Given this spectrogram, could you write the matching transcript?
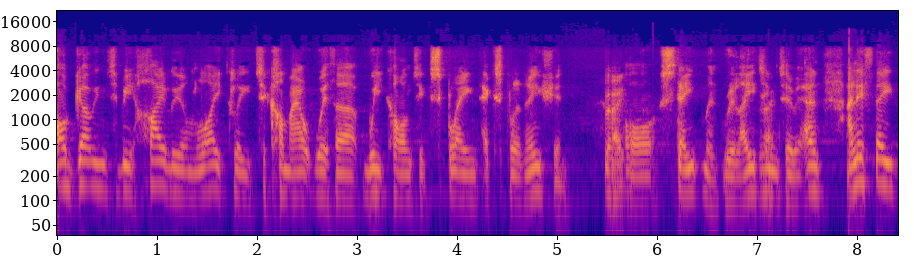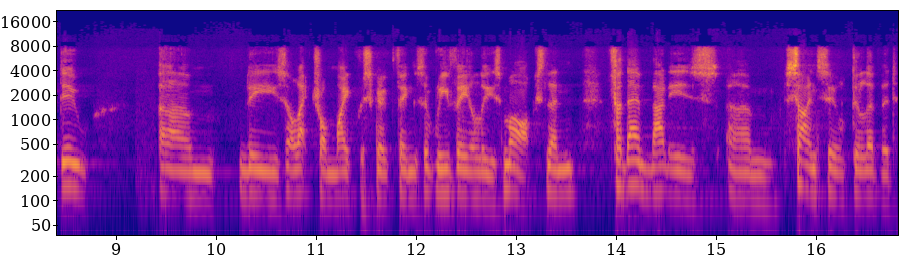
are going to be highly unlikely to come out with a "we can't explain" explanation Right. or statement relating Right. to it. And and if they do um, these electron microscope things that reveal these marks, then for them that is um, signed, sealed, delivered.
